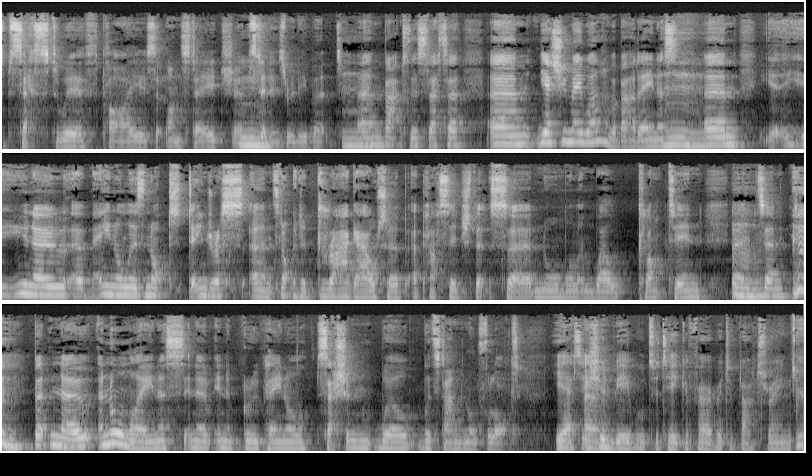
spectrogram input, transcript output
obsessed with pies at one stage, um, still is really, but um, back to this letter. Um, yes, you may well have a bad anus. Um, y- you know, uh, anal is not dangerous. Um, it's not going to drag out a, a passage that's uh, normal and well clumped in. But, um, but no, a normal anus in a, in a group anal session will withstand an awful lot. Yes, it should be able to take a fair bit of battering.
